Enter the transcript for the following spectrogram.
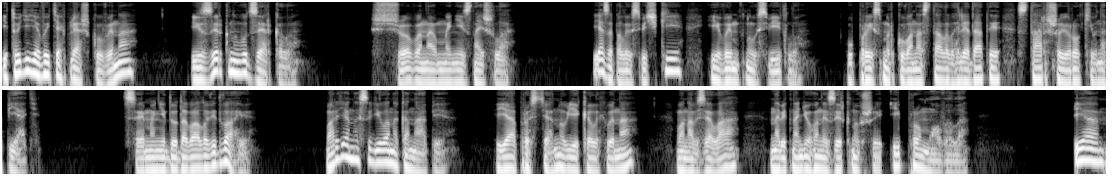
І тоді я витяг пляшку вина і зиркнув у дзеркало. Що вона в мені знайшла? Я запалив свічки і вимкнув світло. У присмерку вона стала виглядати старшою років на п'ять. Це мені додавало відваги. Мар'яна сиділа на канапі. Я простягнув їй келих вина, вона взяла, навіть на нього не зиркнувши, і промовила. Я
